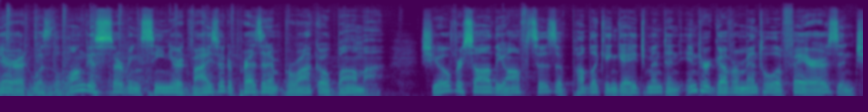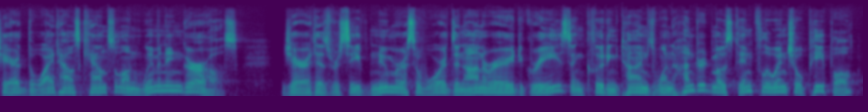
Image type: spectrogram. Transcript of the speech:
Jarrett was the longest serving senior advisor to President Barack Obama. She oversaw the offices of public engagement and intergovernmental affairs and chaired the White House Council on Women and Girls. Jarrett has received numerous awards and honorary degrees, including Time's 100 Most Influential People.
